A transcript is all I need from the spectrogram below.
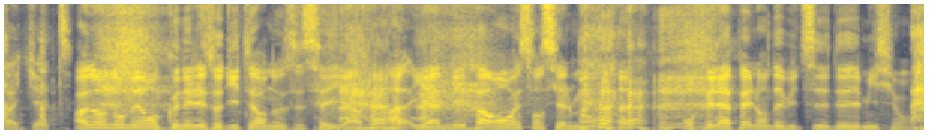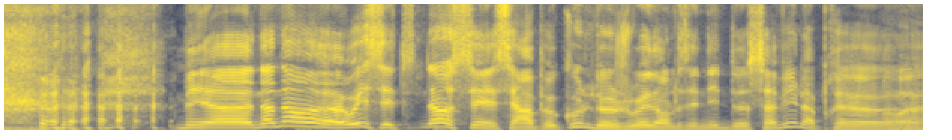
t'inquiète. Ah non, non, mais on connaît les auditeurs, nous. Il y, a- il y a mes parents essentiellement. On fait l'appel en début de- d'émission. Mais euh, non, non, euh, oui, c'est non, c'est c'est un peu cool de jouer dans le zénith de sa ville. Après, euh, Ah ouais.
